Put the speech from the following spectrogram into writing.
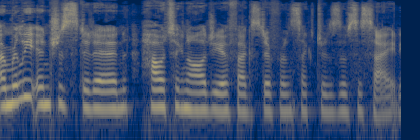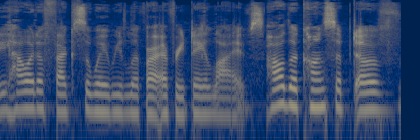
I'm really interested in how technology affects different sectors of society, how it affects the way we live our everyday lives, how the concept of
